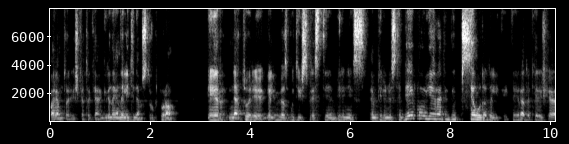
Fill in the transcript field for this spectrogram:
paremto, reiškia, tokia grinai analitiniam struktūrom ir neturi galimybės būti išspręsti empirinių stebėjimų, jie yra tik tai pseudo dalykai. Tai yra tokia, reiškia,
